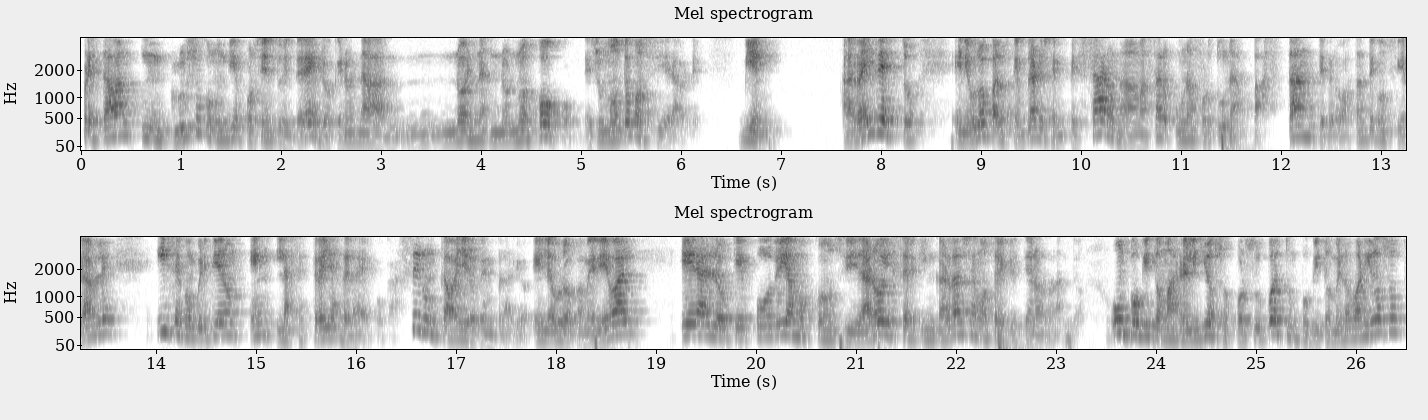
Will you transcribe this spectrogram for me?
prestaban incluso con un 10% de interés, lo que no es nada, no es, no es poco, es un monto considerable. Bien, a raíz de esto, en Europa los templarios empezaron a amasar una fortuna bastante, pero bastante considerable y se convirtieron en las estrellas de la época. Ser un caballero templario en la Europa medieval era lo que podríamos considerar hoy ser Kim Kardashian o ser Cristiano Ronaldo. Un poquito más religiosos, por supuesto, un poquito menos vanidosos,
